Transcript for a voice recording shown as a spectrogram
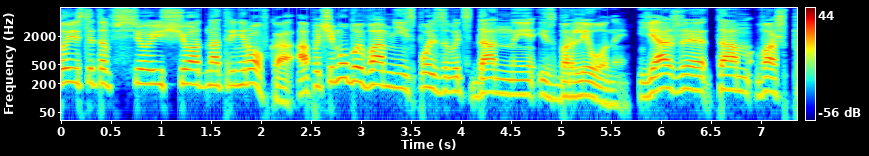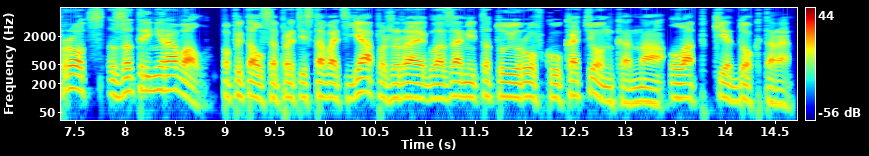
то есть это все еще одна тренировка. А почему бы вам не использовать данные из Барлеоны? Я же там ваш проц затренировал. Попытался протестовать я, пожирая глазами татуировку котенка на лапке доктора.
